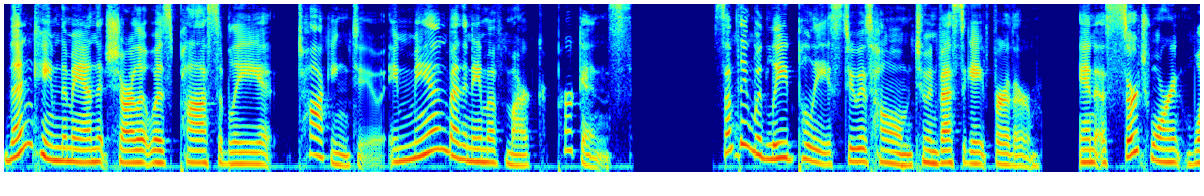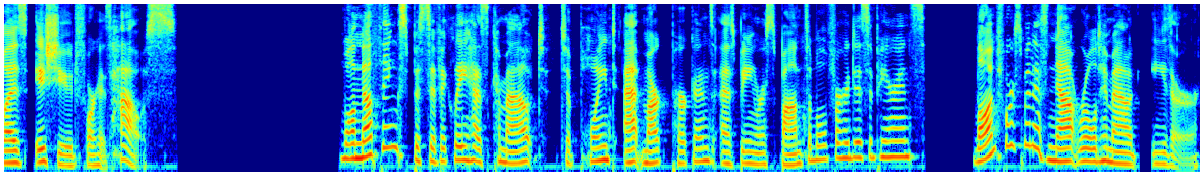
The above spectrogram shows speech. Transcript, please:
Then came the man that Charlotte was possibly talking to, a man by the name of Mark Perkins. Something would lead police to his home to investigate further, and a search warrant was issued for his house. While nothing specifically has come out to point at Mark Perkins as being responsible for her disappearance, law enforcement has not ruled him out either.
